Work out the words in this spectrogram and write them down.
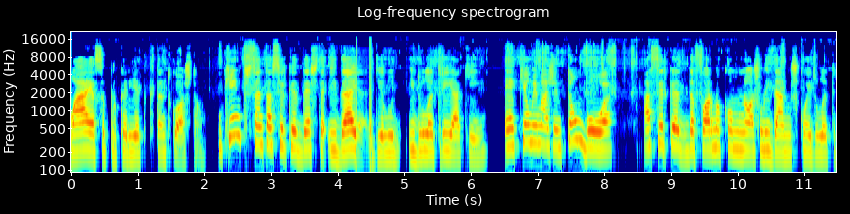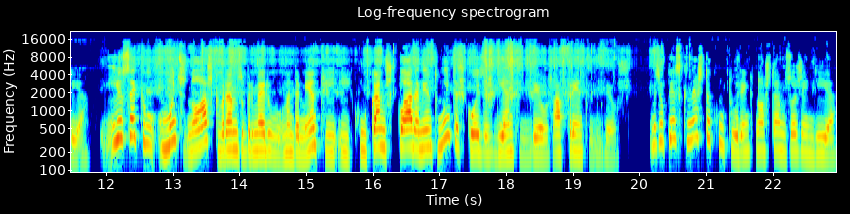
lá essa porcaria de que tanto gostam. O que é interessante acerca desta ideia de idolatria aqui é que é uma imagem tão boa acerca da forma como nós lidamos com a idolatria. E eu sei que muitos de nós quebramos o primeiro mandamento e, e, colocamos claramente muitas coisas diante de Deus, à frente de Deus. Mas eu penso que nesta cultura em que nós estamos hoje em dia,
